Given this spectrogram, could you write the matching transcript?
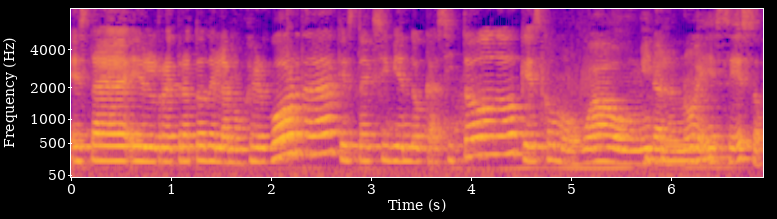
Está el retrato de la mujer gorda que está exhibiendo casi todo, que es como, wow, míralo, ¿no? Es eso.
